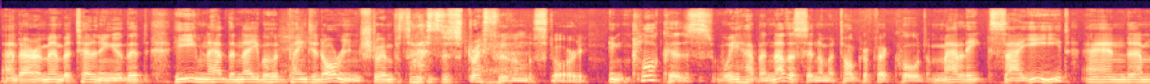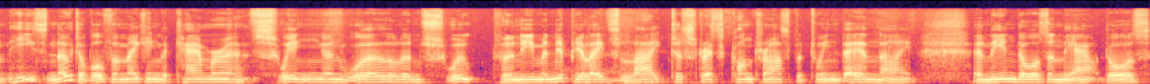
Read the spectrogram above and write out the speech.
and I remember telling you that he even had the neighborhood painted orange to emphasize the stress within the story. In Clockers, we have another cinematographer called Malik Sayeed, and um, he's notable for making the camera swing and whirl and swoop he manipulates light to stress contrast between day and night and the indoors and the outdoors.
